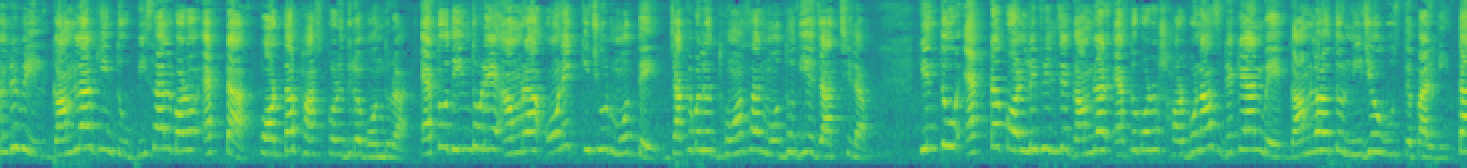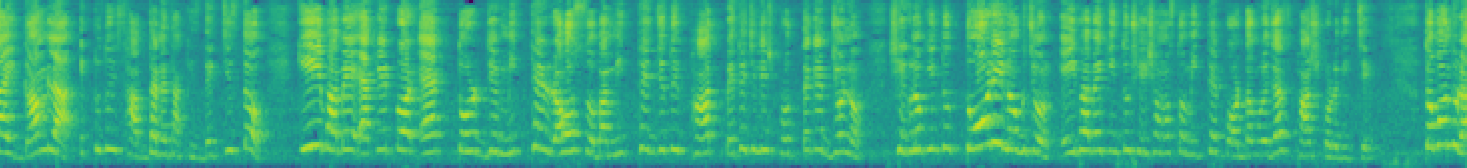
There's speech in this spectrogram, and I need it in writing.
রিভিল গামলার কিন্তু বিশাল বড় একটা পর্দা ফাঁস করে দিল বন্ধুরা। এতদিন ধরে আমরা অনেক কিছুর মধ্যে, যাকে বলে ধোঁয়াশার মধ্য দিয়ে যাচ্ছিলাম। কিন্তু একটা কল যে গামলার এত বড় সর্বনাশ ডেকে আনবে, গামলা হয়তো নিজেও বুঝতে পারবি। তাই গামলা, একটু তুই সাবধানে থাকিস, দেখছিস তো? কীভাবে একের পর এক তোর যে মিথ্যের রহস্য বা মিথ্যের যে তুই ফাঁদ পেতেছিলিস প্রত্যেকের জন্য, সেগুলো কিন্তু তোরই লোকজন এইভাবে কিন্তু সেই সমস্ত মিথ্যের পর্দাগুলো যা ফাঁস করে দিচ্ছে। তো বন্ধুরা,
